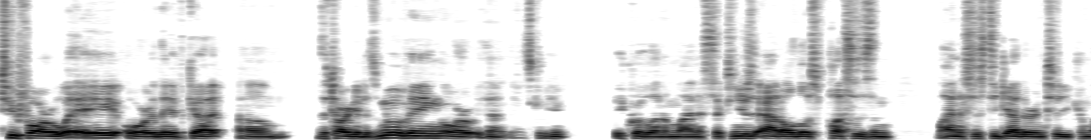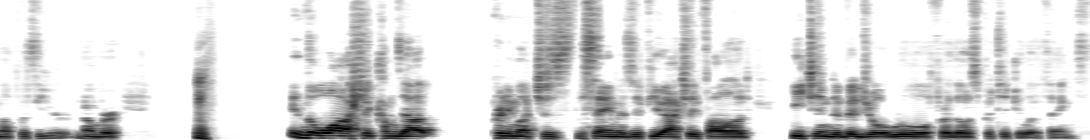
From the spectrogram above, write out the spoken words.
too far away or they've got um, the target is moving or you know, it's going to be equivalent of minus six, and you just add all those pluses and minuses together until you come up with your number in the wash, it comes out pretty much as the same as if you actually followed each individual rule for those particular things.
